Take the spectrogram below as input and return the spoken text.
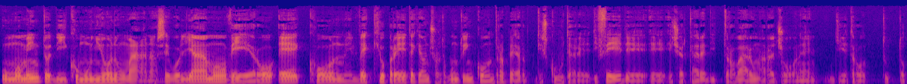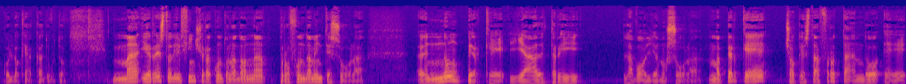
un momento di comunione umana, se vogliamo, vero, è con il vecchio prete che a un certo punto incontra per discutere di fede e, e, cercare di trovare una ragione dietro tutto quello che è accaduto. Ma il resto del film ci racconta una donna profondamente sola, eh, non perché gli altri la vogliano sola, ma perché ciò che sta affrontando è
